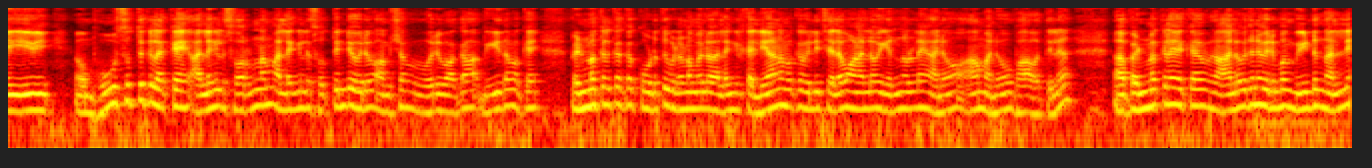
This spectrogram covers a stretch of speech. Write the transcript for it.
ഈ ഭൂസ്വത്തുക്കളൊക്കെ അല്ലെങ്കിൽ സ്വർണം അല്ലെങ്കിൽ സ്വത്തിന്റെ ഒരു അംശം ഒരു വക വീതമൊക്കെ പെൺമക്കൾക്കൊക്കെ കൊടുത്തു വിടണമല്ലോ അല്ലെങ്കിൽ കല്യാണമൊക്കെ വലിയ ചിലവാണല്ലോ എന്നുള്ള അനോ ആ മനോഭാവത്തിൽ പെൺമക്കളെയൊക്കെ ആലോചന വരുമ്പം വീണ്ടും നല്ല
